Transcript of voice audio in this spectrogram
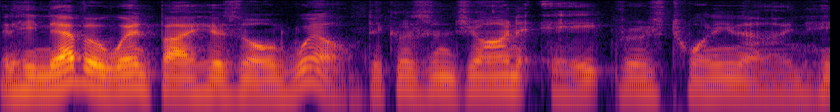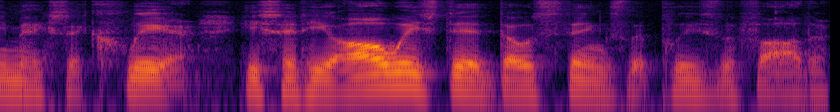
And he never went by his own will because in John 8, verse 29, he makes it clear. He said he always did those things that pleased the Father.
